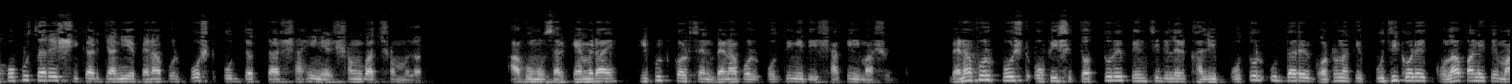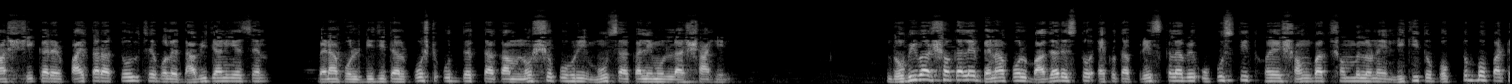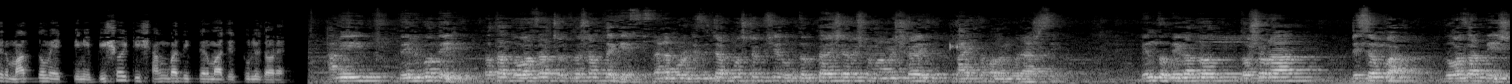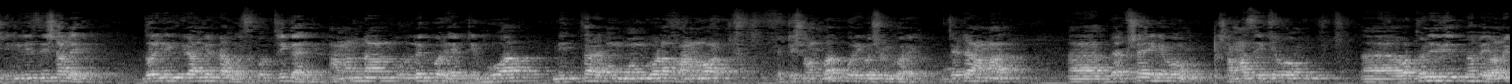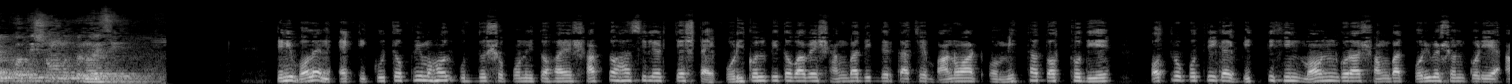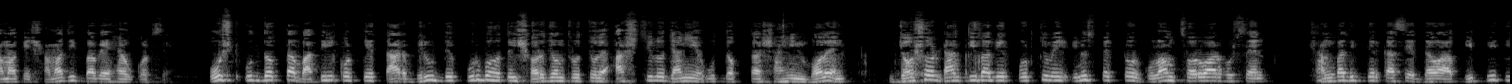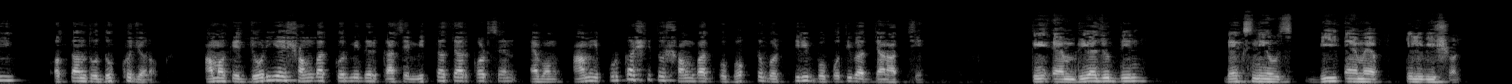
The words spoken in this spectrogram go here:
অপপ্রচারের শিকার জানিয়ে বেনাপোল পোস্ট উদ্যোক্তা শাহীনের সংবাদ সম্মেলন। আবু মুসার ক্যামেরায় রিপোর্ট করছেন বেনাপোল প্রতিনিধি শাকিল মাসুদ। বেনাপোল পোস্ট অফিস চত্বরে পেন্সিডিলের খালি বোতল উদ্ধারের ঘটনাকে পুঁজি করে গোলা পানিতে মাছ শিকারের পায়তারা চলছে বলে দাবি জানিয়েছেন বেনাপোল ডিজিটাল পোস্ট উদ্যোক্তা কাম নস্যপুহরী মুসা কালিমুল্লাহ শাহিন। রবিবার সকালে বেনাপোল বাজারস্থ একতা প্রেস ক্লাবে উপস্থিত হয়ে সংবাদ সম্মেলনে লিখিত বক্তব্য পাঠের মাধ্যমে তিনি বিষয়টি সাংবাদিকদের মাঝে তুলে ধরেন। আমি দীর্ঘদিন, তথা দু হাজার চোদ্দ সাল থেকে বেনাপোল ডিজিটাল পোস্ট অফিসের উদ্যোক্তা হিসেবে সুনামের সহিত দায়িত্ব পালন করে আসছি। কিন্তু বিগত দোসরা ডিসেম্বর দু হাজার বিশ ইংরেজি সালে দৈনিক গ্রামের কাগজ পত্রিকায় আমার নাম উল্লেখ করে একটি ভুয়া, মিথ্যা এবং মনগড়া বানোয়াট একটি সংবাদ পরিবেশন করে, যেটা আমার ব্যবসায়িক এবং সামাজিক এবং অর্থনৈতিকভাবে অনেক ক্ষতির সম্মুখীন হয়েছি। তিনি বলেন, একটি কুচক্রী মহল উদ্দেশ্য প্রণীত হয়ে স্বার্থ হাসিলের চেষ্টায় পরিকল্পিতভাবে সাংবাদিকদের কাছে বানোয়াট ও মিথ্যা তথ্য দিয়ে পত্র-পত্রিকায় ভিত্তিহীন মনগড়া সংবাদ পরিবেশন করিয়ে আমাকে সামাজিকভাবে হেয় করছে। পোস্ট উদ্যোক্তা বাতিল করতে তার বিরুদ্ধে পূর্ব হতেই ষড়যন্ত্র চলে আসছিল জানিয়ে উদ্যোক্তা শাহিন বলেন, যশোর ডাক বিভাগের পশ্চিমের ইন্সপেক্টর গোলাম সরোয়ার হোসেন সাংবাদিকদের কাছে দেওয়া বিবৃতি অত্যন্ত দুঃখজনক। আমাকে জড়িয়ে সংবাদকর্মীদের কাছে মিথ্যাচার করছেন এবং আমি প্রকাশিত সংবাদ ও বক্তব্যের তীব্র প্রতিবাদ জানাচ্ছি। কে এম রিয়াজউদ্দিন ডেক্স নিউজ বিএমএফ টেলিভিশন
